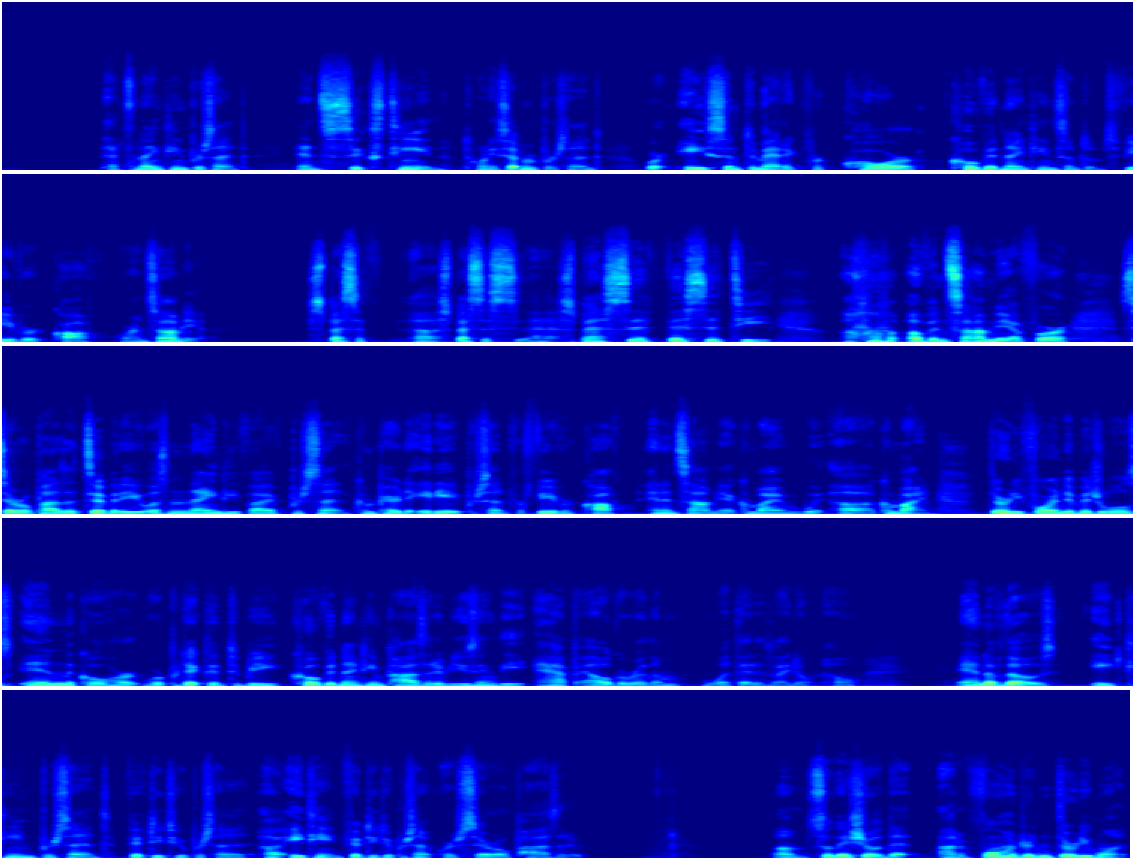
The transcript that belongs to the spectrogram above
that's 19%, and 16, 27%, were asymptomatic for core COVID 19 symptoms fever, cough, or insomnia. Specif- uh, specif- specificity of insomnia for seropositivity was 95% compared to 88% for fever, cough, and insomnia combined. With, uh, combined. 34 individuals in the cohort were predicted to be COVID 19 positive using the app algorithm. What that is, I don't know. And of those, 18%, 52%, uh, 18, 52% were seropositive. Um, so they showed that out of 431,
